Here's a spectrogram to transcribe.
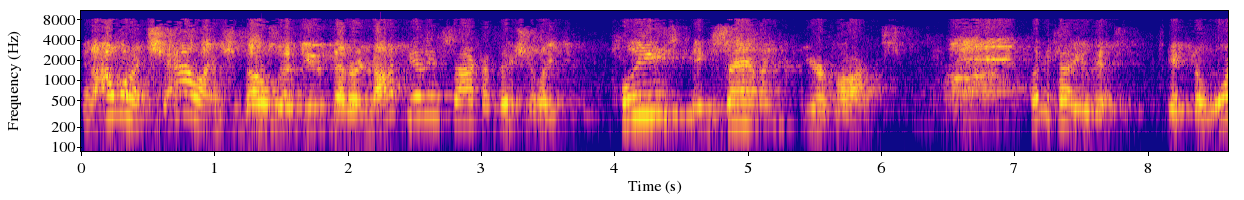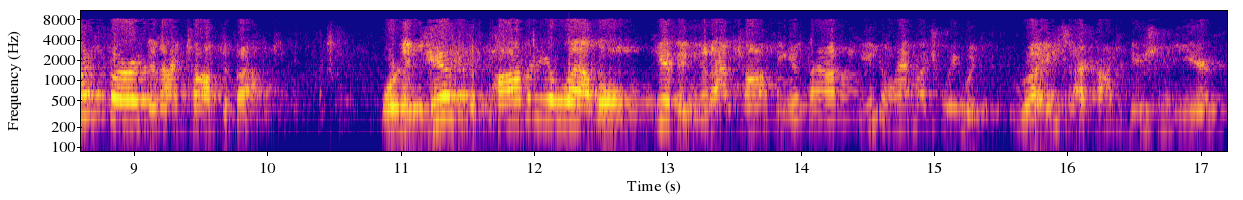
And I want to challenge those of you that are not giving sacrificially, please examine your hearts. Let me tell you this. If the one-third that I talked about were to give the poverty level giving that I'm talking about, you know how much we would raise our contribution a year?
